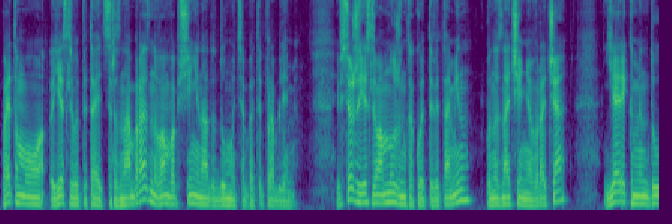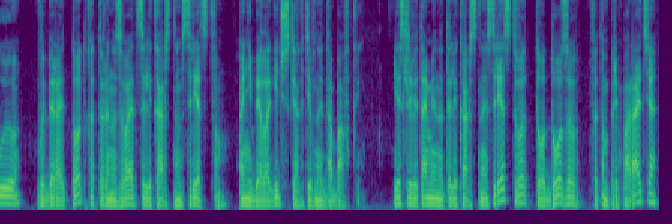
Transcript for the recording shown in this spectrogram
Поэтому, если вы питаетесь разнообразно, вам вообще не надо думать об этой проблеме. И все же, если вам нужен какой-то витамин по назначению врача, я рекомендую выбирать тот, который называется лекарственным средством, а не биологически активной добавкой. Если витамин — это лекарственное средство, то доза в этом препарате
